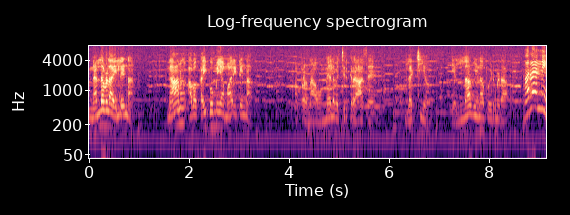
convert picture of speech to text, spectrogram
நல்லவளா இல்லைன்னா நானும் அவ கைபொம்மையா மாறிட்டேன்னா அப்புறம் நான் உன் மேல வச்சிருக்கிற ஆசை லட்சியம் எல்லாம் வீணா போயிடுமேடா. வர அண்ணி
